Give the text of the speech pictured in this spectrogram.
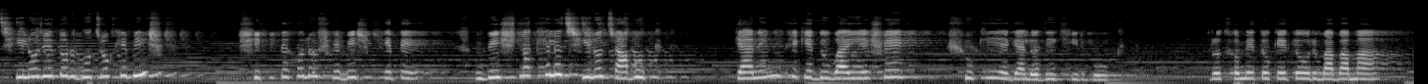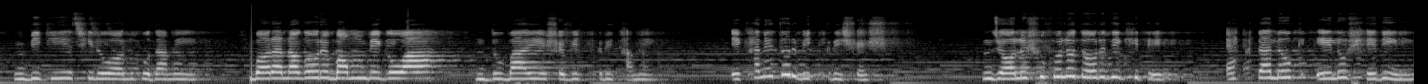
ছিল যে তোর দু চোখে বিষ? শিখতে হলো সে বিষ খেতে। বিষ না খেলে ছিল চাবুক। ক্যানিং থেকে দুবাই এসে শুকিয়ে গেল দিঘির বুক। প্রথমে তোকে তোর বাবা মা বিকিয়েছিল অল্প দামে। বরানগর বম্বে গোয়া, দুবাই এসে বিক্রি থামে। এখানে তোর বিক্রি শেষ। জল শুকলো তোর দিঘিতে। একটা লোক এলো সেদিন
